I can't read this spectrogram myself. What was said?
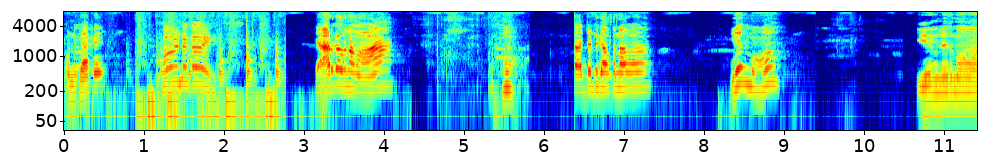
కొన్ని కాకే కోండకోయ్ ఎక్కడికి వెళ్తున్నావు మామ? అర్జెంట్కి వెళ్తున్నావు? ఏంది మావా ఏం లేదు మావా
